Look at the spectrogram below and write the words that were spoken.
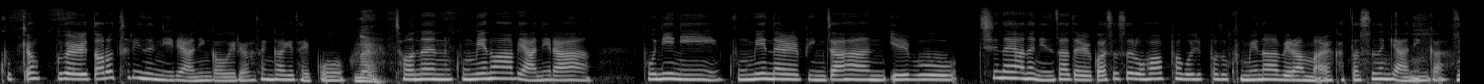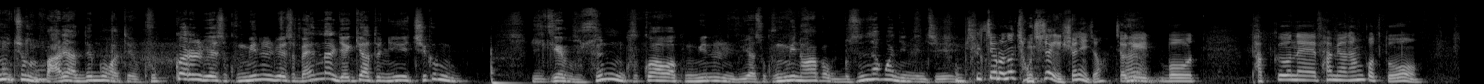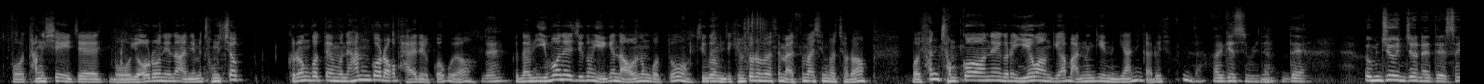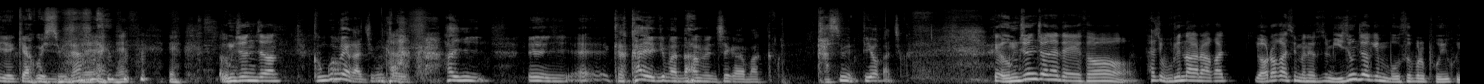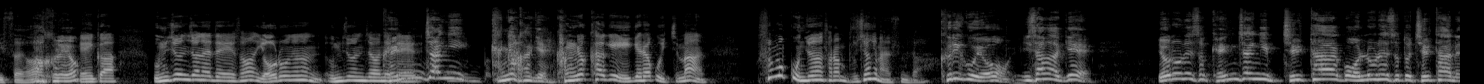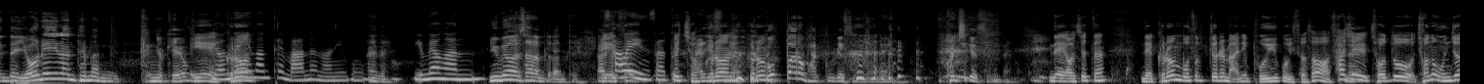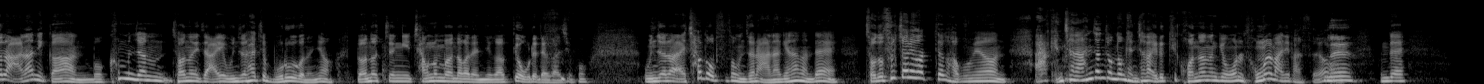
국격을 떨어뜨리는 일이 아닌가 오히려 생각이 되고 네. 저는 국민 화합이 아니라 본인이 국민을 빙자한 일부 친애하는 인사들과 스스로 화합하고 싶어서 국민 화합이란 말 갖다 쓰는 게 아닌가 그건 좀 생각해요. 말이 안 된 것 같아요. 국가를 위해서 국민을 위해서 맨날 얘기하더니 지금 이게 무슨 국가와 국민을 위해서 국민 화합하고 무슨 상관이 있는지. 실제로는 정치적 액션이죠. 저기 네. 뭐 박근혜 사면한 것도 뭐 당시에 이제 뭐 여론이나 아니면 정치적 그런 것 때문에 한 거라고 봐야 될 거고요. 네. 그다음에 이번에 지금 얘기 나오는 것도 지금 이제 김소로 변호사 말씀하신 것처럼 뭐 현 정권의 그런 이해관계가 맞는 게 있는 게 아닌가 이렇게 싶습니다. 알겠습니다. 네. 음주운전에 대해서 얘기하고 있습니다. 네, 네. 예. 음주운전 궁금해가지고 저, 아, 이, 이, 이, 얘기만 나오면 제가 막 가슴이 뛰어가지고. 그러니까 음주운전에 대해서 사실 우리나라가 여러 가지 면에서 좀 이중적인 모습을 보이고 있어요. 아, 그래요? 예, 그러니까 음주운전에 대해서 여론은 음주운전에 대해 굉장히 강력하게. 강력하게 얘기를 하고 있지만 술 먹고 운전하는 사람 무지하게 많습니다. 그리고요 이상하게 여론에서 굉장히 질타하고 언론에서도 질타하는데 연예인한테만 강력해요. 예, 그런 연예인한테만은 아니고 네네. 유명한 유명한 사람들한테. 예, 사회 그- 인사들 그렇죠. 그런 그런 곧바로 바꾸겠습니다. 네. 고치겠습니다. 네, 어쨌든 네 그런 모습들을 많이 보이고 있어서 사실 네. 저도 저는 운전을 안 하니까 뭐 큰 문제는 저는 이제 아예 운전할 줄 모르거든요. 면허증이 장롱 면허가 된 지가 꽤 오래돼가지고 운전을 아예 차도 없어서 운전을 안 하긴 하는데 저도 술자리 같은 데 가보면 아 괜찮아 한 잔 정도는 괜찮아 이렇게 권하는 경우는 정말 많이 봤어요. 네. 근데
